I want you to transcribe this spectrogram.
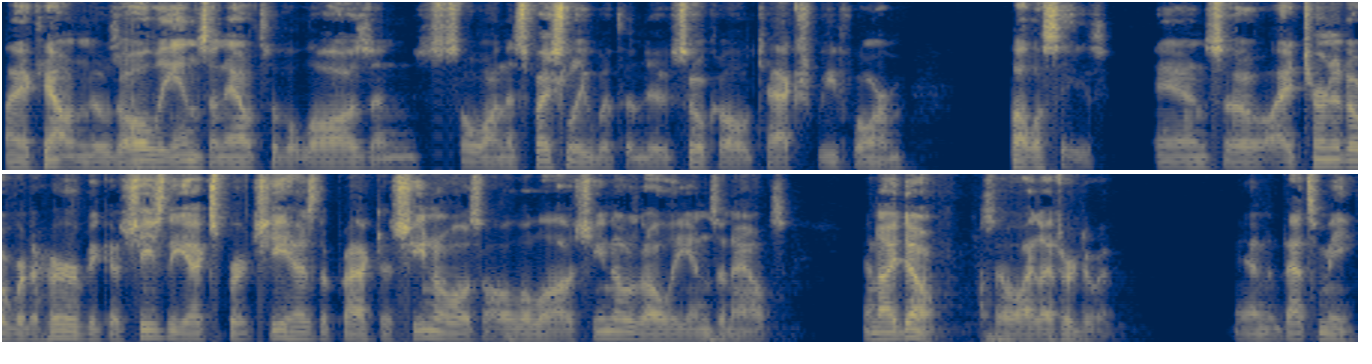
My accountant knows all the ins and outs of the laws and so on, especially with the new so called tax reform policies. And so I turn it over to her because she's the expert. She has the practice. She knows all the laws. She knows all the ins and outs. And I don't. So I let her do it. And that's me.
